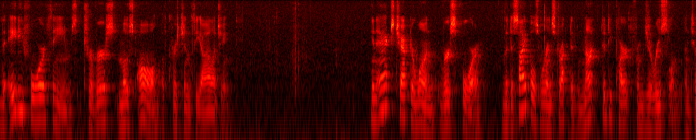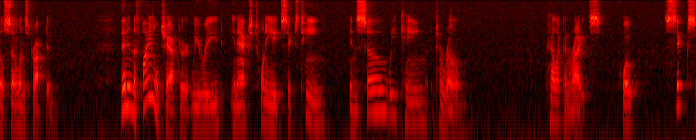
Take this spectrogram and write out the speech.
the 84 themes traverse most all of Christian theology. In Acts chapter 1, verse 4, the disciples were instructed not to depart from Jerusalem until so instructed. Then in the final chapter we read in Acts 28:16, "And so we came to Rome." Pelikan writes, quote, six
